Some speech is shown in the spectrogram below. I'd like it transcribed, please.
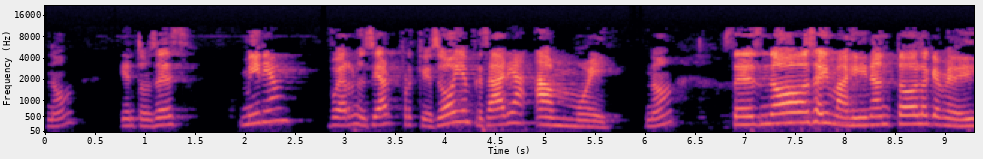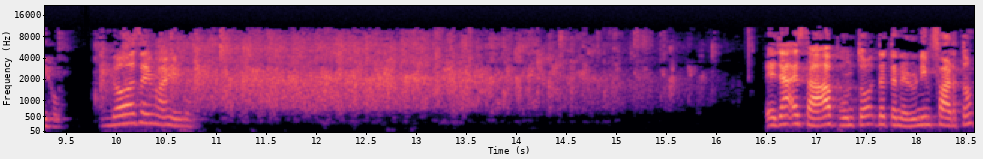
¿no? Y entonces Miriam, voy a renunciar porque soy empresaria Amway, ¿no? Ustedes no se imaginan todo lo que me dijo. No se imaginan. Ella estaba a punto de tener un infarto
